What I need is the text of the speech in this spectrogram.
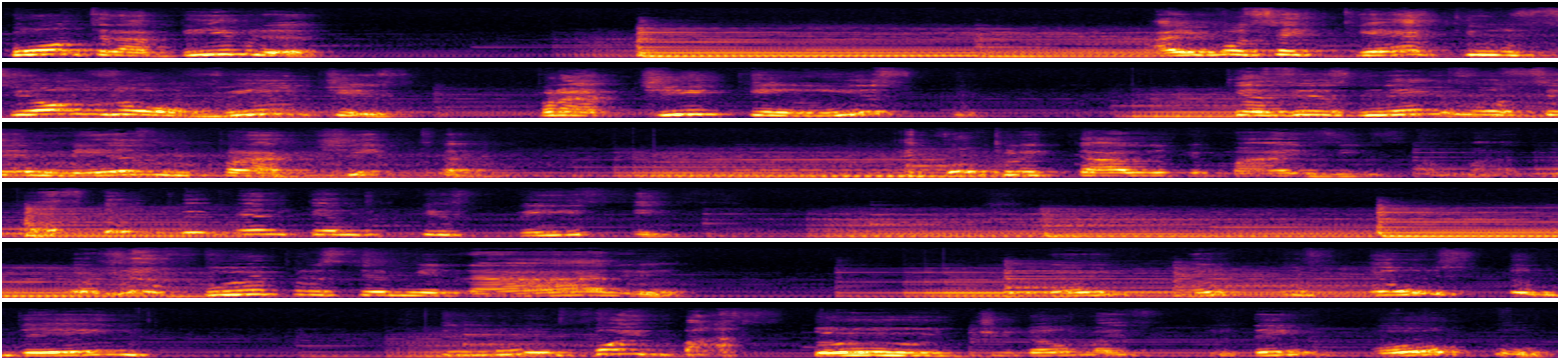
contra a Bíblia? Aí você quer que os seus ouvintes pratiquem isso? Que às vezes nem você mesmo pratica? É complicado demais isso, amado. Nós estamos vivendo tempos difíceis. Eu já fui para o seminário. Eu, eu, eu estudei. Não foi bastante, não, mas estudei um pouco.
